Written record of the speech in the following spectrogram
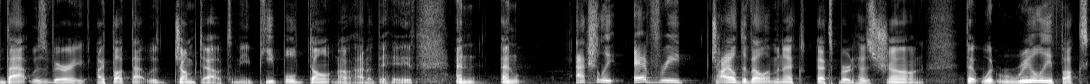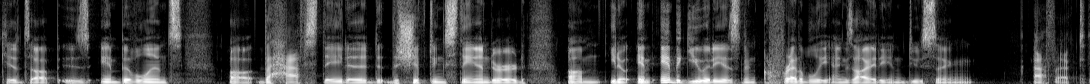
that was very. I thought that was jumped out to me. People don't know how to behave, and and actually every child development ex- expert has shown that what really fucks kids up is ambivalence. Uh, the half-stated, the shifting standard, um, you know, am- ambiguity is an incredibly anxiety-inducing affect.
